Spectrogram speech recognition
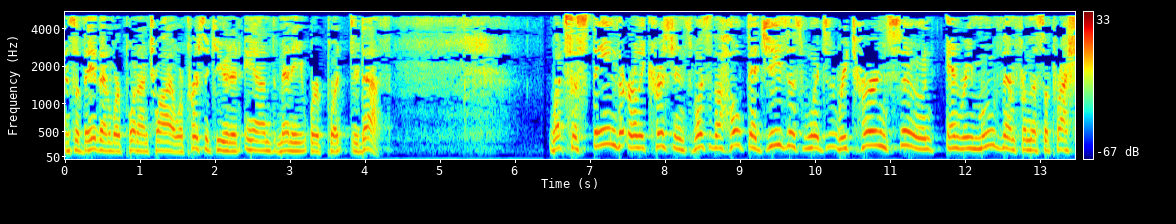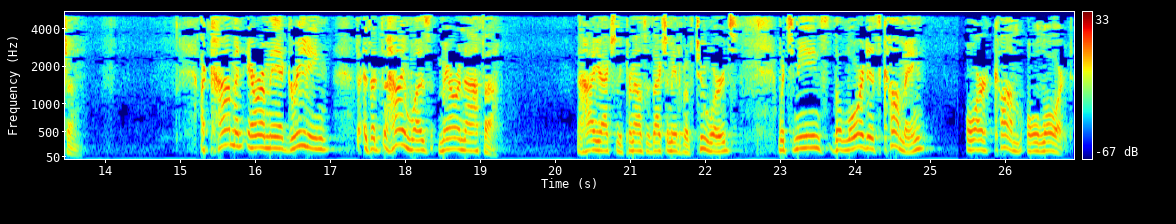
And so they then were put on trial, were persecuted, and many were put to death. What sustained the early Christians was the hope that Jesus would return soon and remove them from this oppression. A common Aramaic greeting at the time was Maranatha. Now, how you actually pronounce it is actually made up of two words, which means the Lord is coming or come, O Lord.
